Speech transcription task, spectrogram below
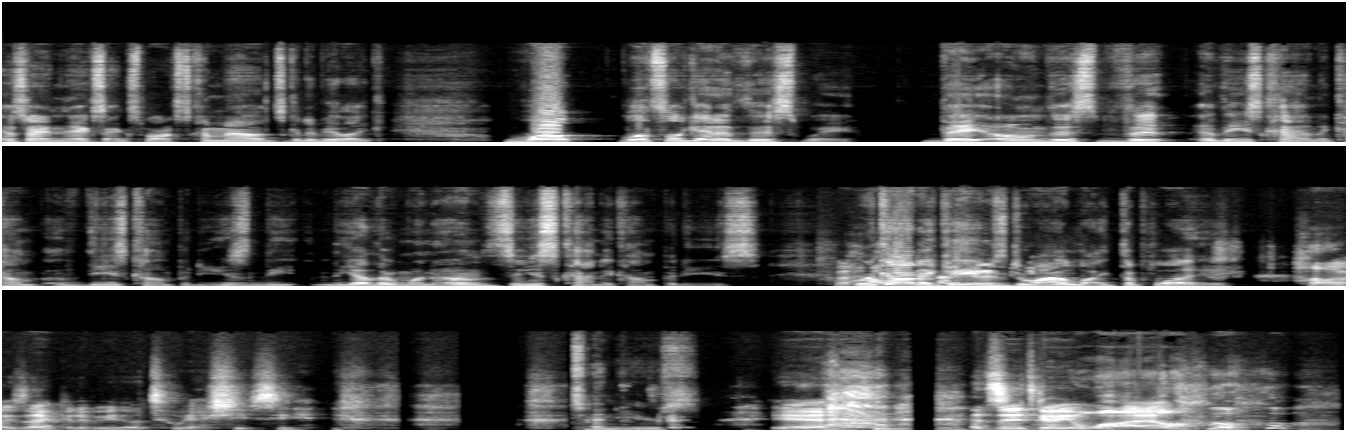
uh, sorry, the next Xbox come out, it's gonna be like, well, let's look at it this way. They own this the, these kind of com- these companies, and the, the other one owns these kind of companies. How What kind of games do I like to play? How long is that going to be, though, till we actually see it? Ten years. yeah. That's It's going to be a while.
